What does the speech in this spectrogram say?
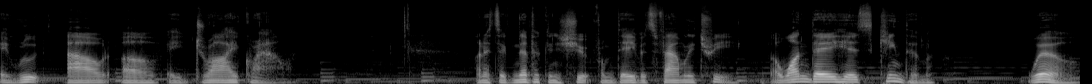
a root out of a dry ground, on a significant shoot from David's family tree. But one day his kingdom will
